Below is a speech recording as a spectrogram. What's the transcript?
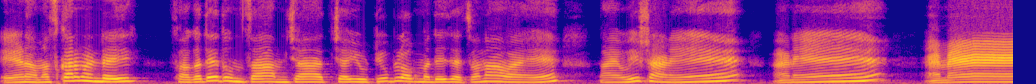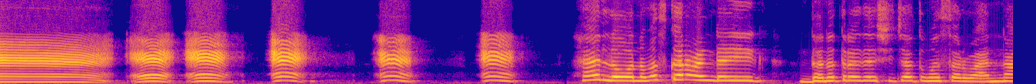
ए नमस्कार मंडळी. स्वागत आहे तुमचं आमच्या आजच्या यूट्यूब ब्लॉगमध्ये. ज्याचं नाव आहे मायविश आणि आणि हॅलो नमस्कार मंडळी. धनत्रयोदशीच्या तुम्हा सर्वांना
